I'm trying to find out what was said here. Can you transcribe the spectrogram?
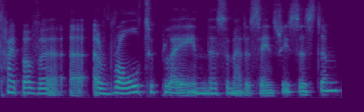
type of a, a, role to play in the somatosensory system.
